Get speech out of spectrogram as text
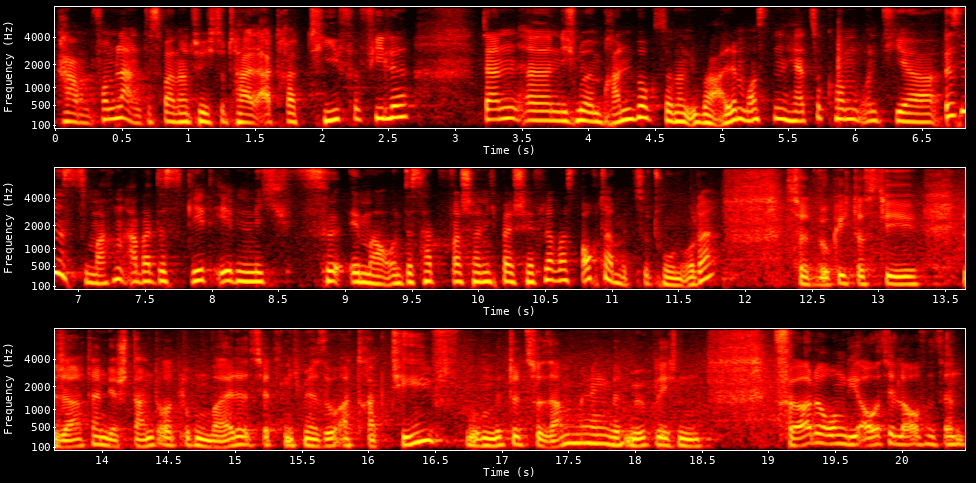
kamen vom Land. Das war natürlich total attraktiv für viele dann äh, nicht nur in Brandenburg, sondern überall im Osten herzukommen und hier Business zu machen. Aber das geht eben nicht für immer. Und das hat wahrscheinlich bei Schäffler was auch damit zu tun, oder? Es ist halt wirklich, dass die gesagt haben, der Standort Luckenwalde ist jetzt nicht mehr so attraktiv, womit das zusammenhängt mit möglichen Förderungen, die ausgelaufen sind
